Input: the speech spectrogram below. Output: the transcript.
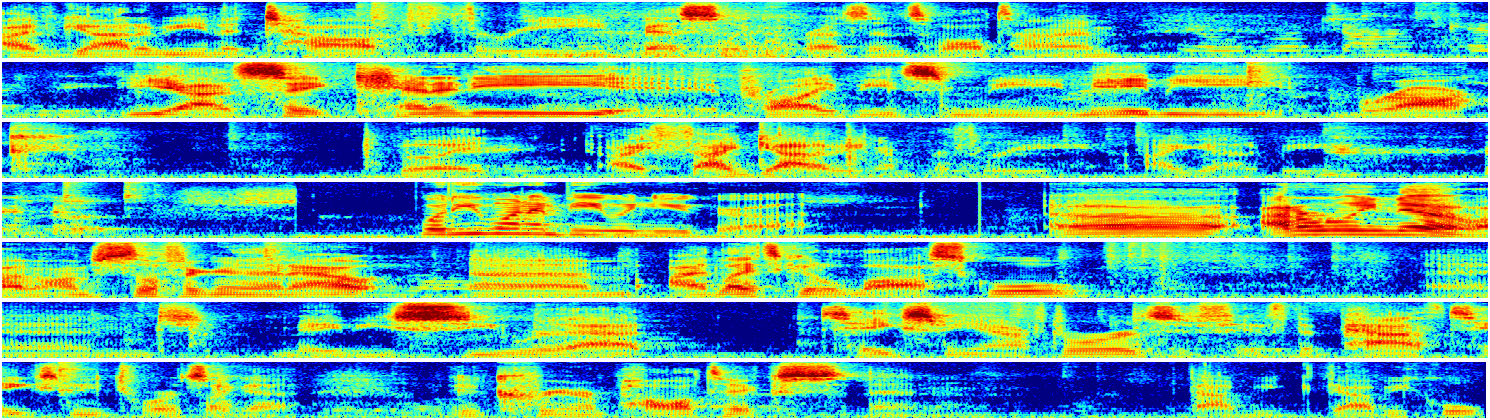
I've got to be in the top three best-looking presidents of all time. Yeah, what about John F. Kennedy? Yeah, I'd say Kennedy probably beats me. Maybe Barack, but Okay. I, I gotta be number three. I gotta be. What do you want to be when you grow up? Uh, I don't really know. I'm, I'm still figuring that out. Um, I'd like to go to law school and maybe see where that takes me afterwards. If, if the path takes me towards like a, a career in politics, then that'd be that'd be cool.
